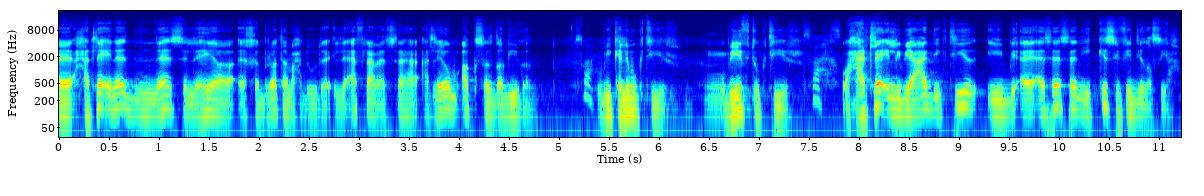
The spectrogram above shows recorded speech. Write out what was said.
هتلاقي ناس الناس اللي هي خبراتها محدودة اللي قافلة على نفسها هتلاقيهم أكثر ضجيجا صح. وبيكلموا كتير. وبيفتوا كتير. صح. وهتلاقي اللي بيعدي كتير يبقى أساسا يتكسف يدي نصيحة.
